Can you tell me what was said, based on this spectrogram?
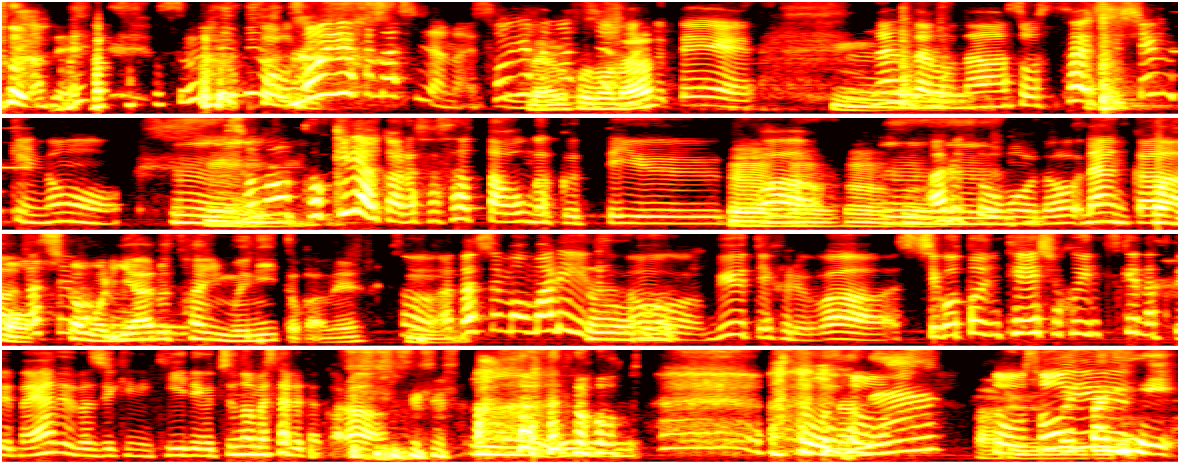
そうだね。それでそうそういう話じゃない。そういう話じゃなくてうん。なんだろうな。そうさ思春期のうん。その時だから刺さった音楽っていううんうのはんうんうん。うん。あると思うの。なんしかも、か私しかもリアルタイムにとかね。そう、ん。私もマリーズのビューティフルは仕事に定職につけなくて悩んでた時期に聞いて打ちのめされたから。うんうんうんそうだね そうそういう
